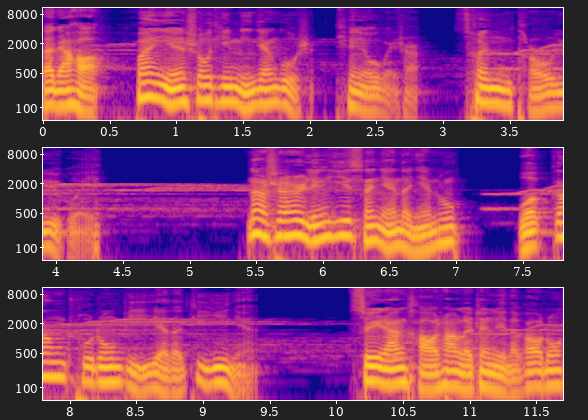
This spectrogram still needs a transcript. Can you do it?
大家好，欢迎收听民间故事《听有鬼事儿》。村头遇鬼。那是二零一三年的年中，我刚初中毕业的第一年。虽然考上了镇里的高中，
